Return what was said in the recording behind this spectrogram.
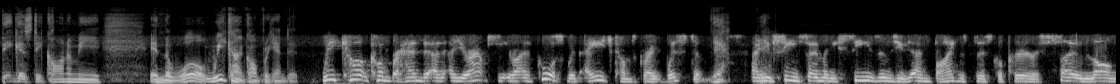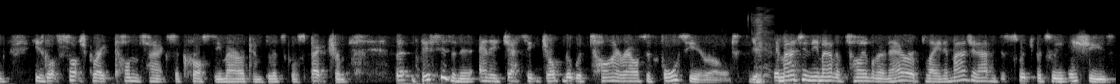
biggest economy in the world. We can't comprehend it we can't comprehend it. And you're absolutely right. Of course, with age comes great wisdom. Yeah. And yeah. you've seen so many seasons. You've, and Biden's political career is so long. He's got such great contacts across the American political spectrum. But this is an energetic job that would tire out a 40 year old. Yeah. Imagine the amount of time on an aeroplane. Imagine having to switch between issues,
